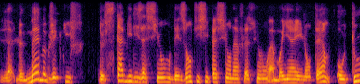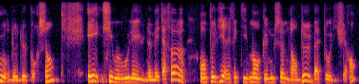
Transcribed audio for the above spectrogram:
le même objectif de stabilisation des anticipations d'inflation à moyen et long terme autour de 2%. Et si vous voulez une métaphore, on peut dire effectivement que nous sommes dans deux bateaux différents,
